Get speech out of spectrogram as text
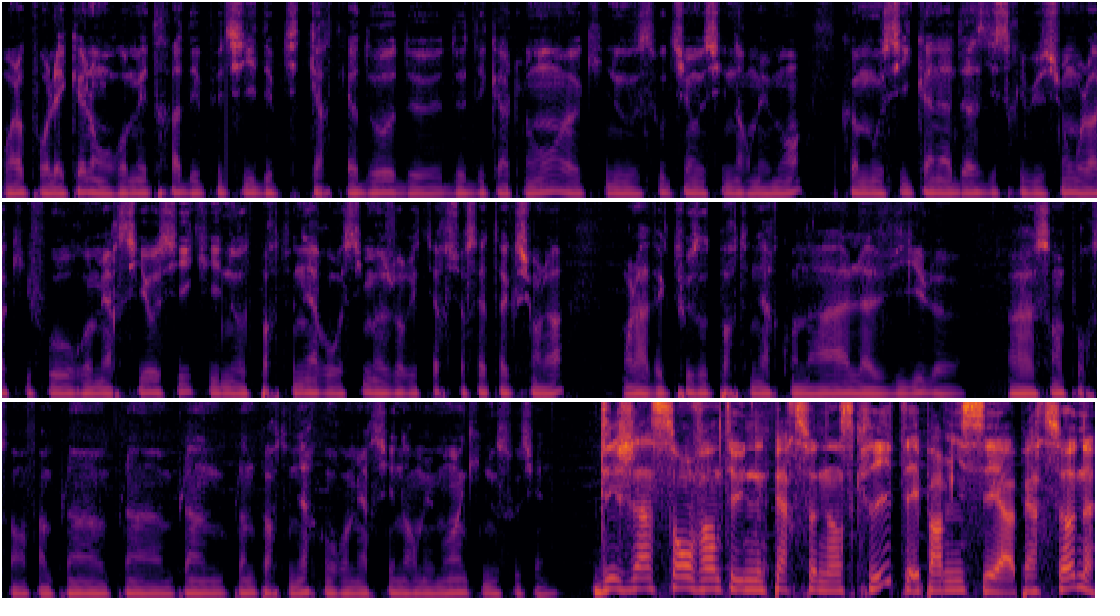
Voilà, pour lesquels on remettra des petits, des petites cartes cadeaux de, de Decathlon euh, qui nous soutient aussi énormément, comme aussi Canada's Distribution, voilà, qu'il faut remercier aussi, qui est notre partenaire aussi majoritaire sur cette action-là. Voilà, avec tous les autres partenaires qu'on a, la ville, euh, à 100%, enfin plein, plein, plein, plein de partenaires qu'on remercie énormément et qui nous soutiennent. Déjà 121 personnes inscrites et parmi ces euh, personnes,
